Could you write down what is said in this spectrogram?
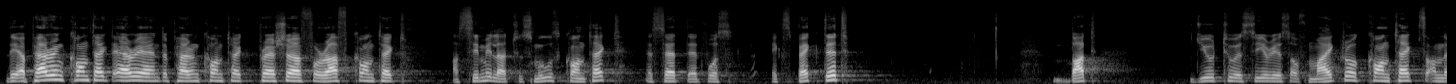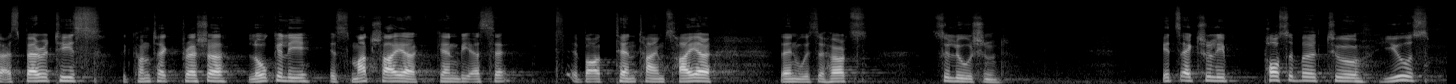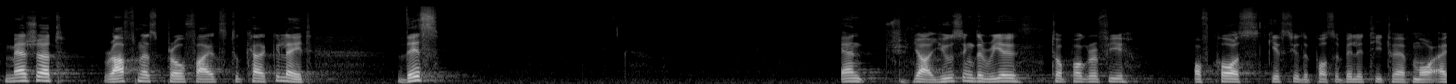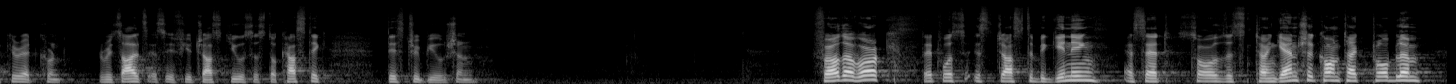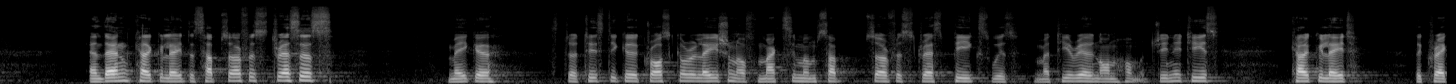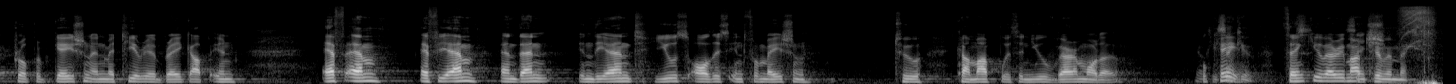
The apparent contact area and apparent contact pressure for rough contact are similar to smooth contact. As said, that was expected. But due to a series of micro contacts on the asperities, the contact pressure locally is much higher, can be about 10 times higher than with the Hertz solution. It's actually possible to use measured roughness profiles to calculate this. And yeah, using the real topography, of course, gives you the possibility to have more accurate results as if you just use a stochastic distribution. Further work, that was is just the beginning, as said, so this tangential contact problem, and then calculate the subsurface stresses, make a statistical cross-correlation of maximum subsurface stress peaks with material non-homogeneities, calculate the crack propagation and material breakup in FM, FEM, and then in the end use all this information to come up with a new wear model. Okay, okay. thank you. Thank you very much. Thank you very much.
